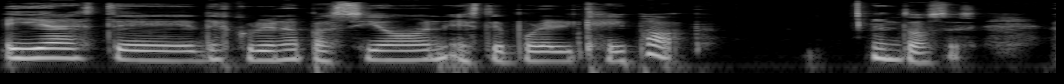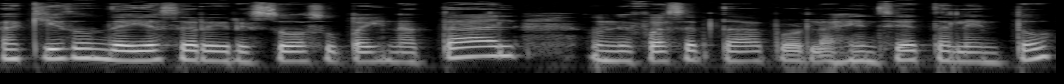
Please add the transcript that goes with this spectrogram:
ella este, descubrió una pasión este, por el K-pop. Entonces, aquí es donde ella se regresó a su país natal, donde fue aceptada por la agencia de talento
